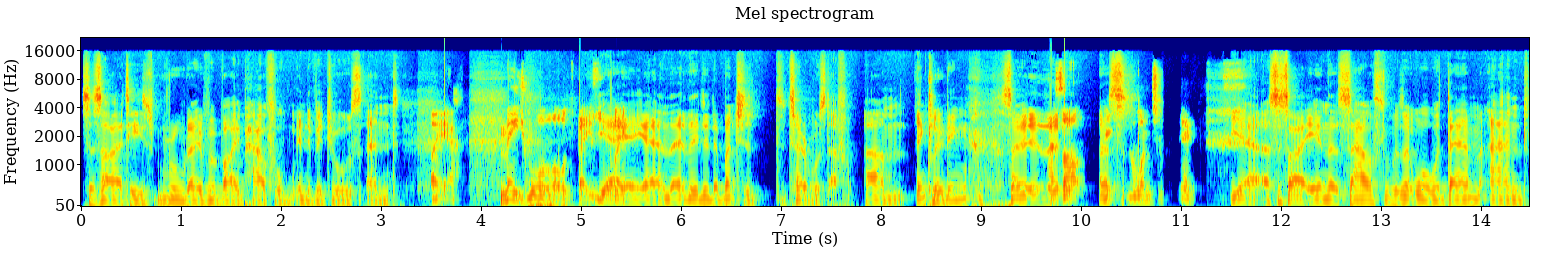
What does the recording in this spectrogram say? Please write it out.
societies ruled over by powerful individuals, and Oh yeah. Mage warlords, basically. yeah, yeah, yeah, and they, they did a bunch of terrible stuff, um, including so That's the, a, s- to do. yeah, a society in the south was at war with them and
